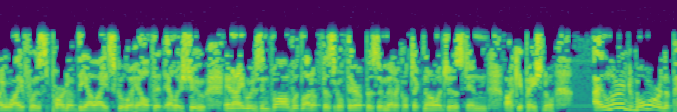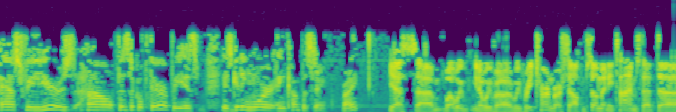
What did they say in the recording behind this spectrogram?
my wife was part of the Allied School of Health at LSU, and I was involved with a lot of physical therapists and medical technologists and occupational. I learned more in the past few years how physical therapy is is getting more encompassing, right? Yes. Um, well, we you know we've uh, we've returned ourselves so many times that uh,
